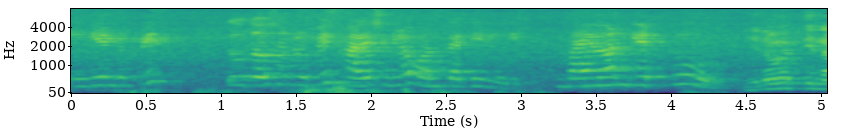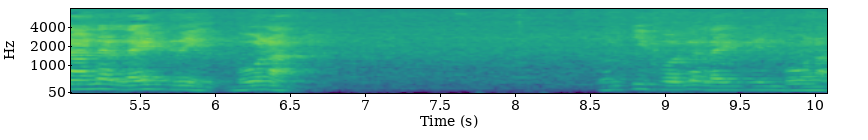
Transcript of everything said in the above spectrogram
Indian rupees two thousand rupees மலேசியனில் one thirty ringgit buy one get two இருபத்தி நாலில் லைட் கிரீன் போனா டுவெண்ட்டி ஃபோரில் லைட் கிரீன் போனா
